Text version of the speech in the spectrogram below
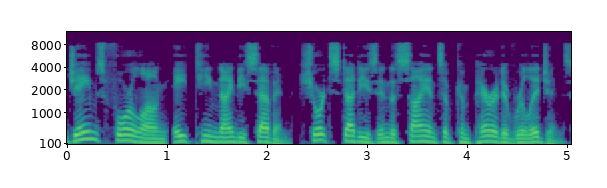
James Forlong 1897, Short Studies in the Science of Comparative Religions,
